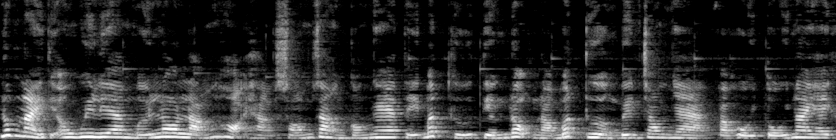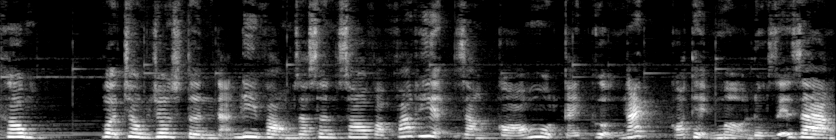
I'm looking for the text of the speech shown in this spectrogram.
Lúc này thì ông William mới lo lắng hỏi hàng xóm rằng có nghe thấy bất cứ tiếng động nào bất thường bên trong nhà vào hồi tối nay hay không. Vợ chồng Johnston đã đi vòng ra sân sau và phát hiện rằng có một cái cửa ngách có thể mở được dễ dàng.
